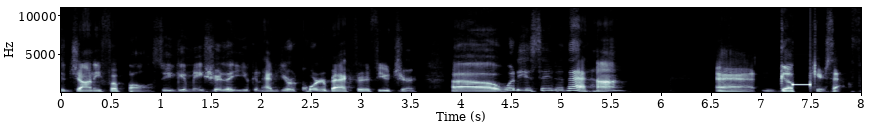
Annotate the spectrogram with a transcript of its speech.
to Johnny Football so you can make sure that you can have your quarterback for the future. Uh, what do you say to that, huh? Uh, go f- yourself.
